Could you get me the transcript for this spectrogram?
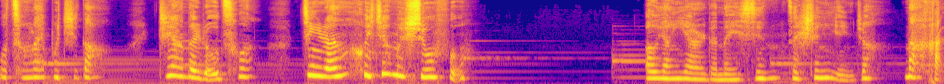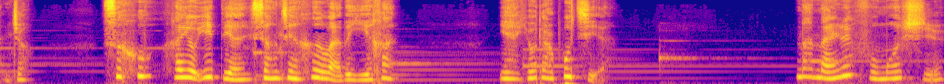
我从来不知道。这样的揉搓，竟然会这么舒服。欧阳燕儿的内心在呻吟着、呐喊着，似乎还有一点相见恨晚的遗憾，也有点不解。那男人抚摸时，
